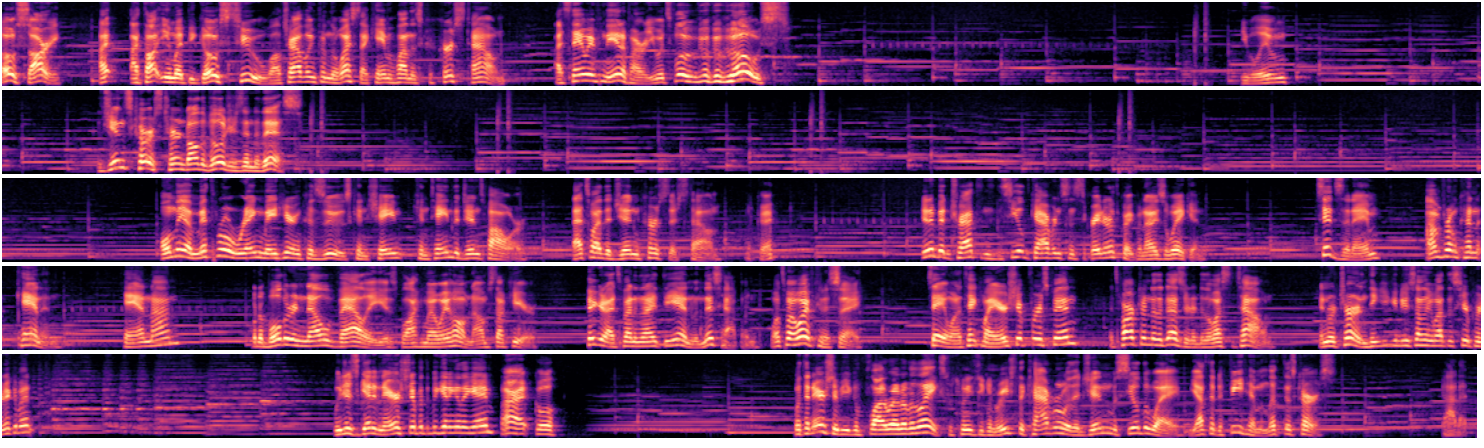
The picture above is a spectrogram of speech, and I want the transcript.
Oh, sorry. I, I thought you might be ghosts too. While traveling from the west, I came upon this cursed town. I'd stay away from the inn if I were you. It's full of ghosts. You believe him? The Djinn's curse turned all the villagers into this. Only a mithril ring made here in Kazus can contain the Djinn's power. That's why the Djinn cursed this town. Okay. Djinn had been trapped in the sealed cavern since the Great Earthquake, but now he's awakened. Sid's the name. I'm from Can Canaan. Canaan? But a boulder in Nell Valley is blocking my way home. Now I'm stuck here. Figured I'd spend the night at the inn when this happened. What's my wife gonna say? Say, want to take my airship for a spin? It's parked under the desert into the west of town. In return, think you can do something about this here predicament? We just get an airship at the beginning of the game? Alright, cool. With an airship, you can fly right over the lakes, which means you can reach the cavern where the Djinn was sealed away. You have to defeat him and lift this curse. Got it.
